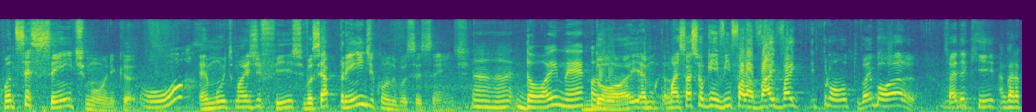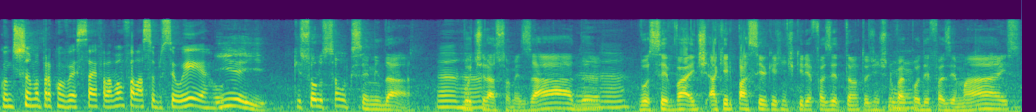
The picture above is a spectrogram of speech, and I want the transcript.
Quando você sente, Mônica, oh. é muito mais difícil. Você aprende quando você sente. Uhum. Dói, né? Quando... Dói. É mais fácil alguém vir e falar, vai, vai, e pronto, vai embora. Sai é. daqui. Agora, quando chama para conversar e fala, vamos falar sobre o seu erro? E aí? Que solução que você me dá? Uhum. Vou tirar sua mesada, uhum. você vai. Aquele passeio que a gente queria fazer tanto, a gente não é. vai poder fazer mais.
